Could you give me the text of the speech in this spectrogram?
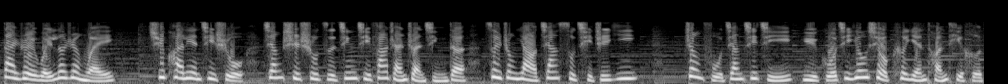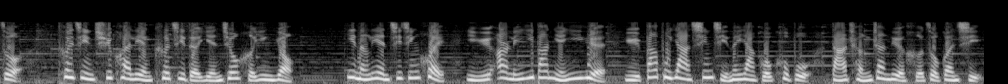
戴瑞维勒认为。区块链技术将是数字经济发展转型的最重要加速器之一。政府将积极与国际优秀科研团体合作，推进区块链科技的研究和应用。异能链基金会已于二零一八年一月与巴布亚新几内亚国库部达成战略合作关系，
